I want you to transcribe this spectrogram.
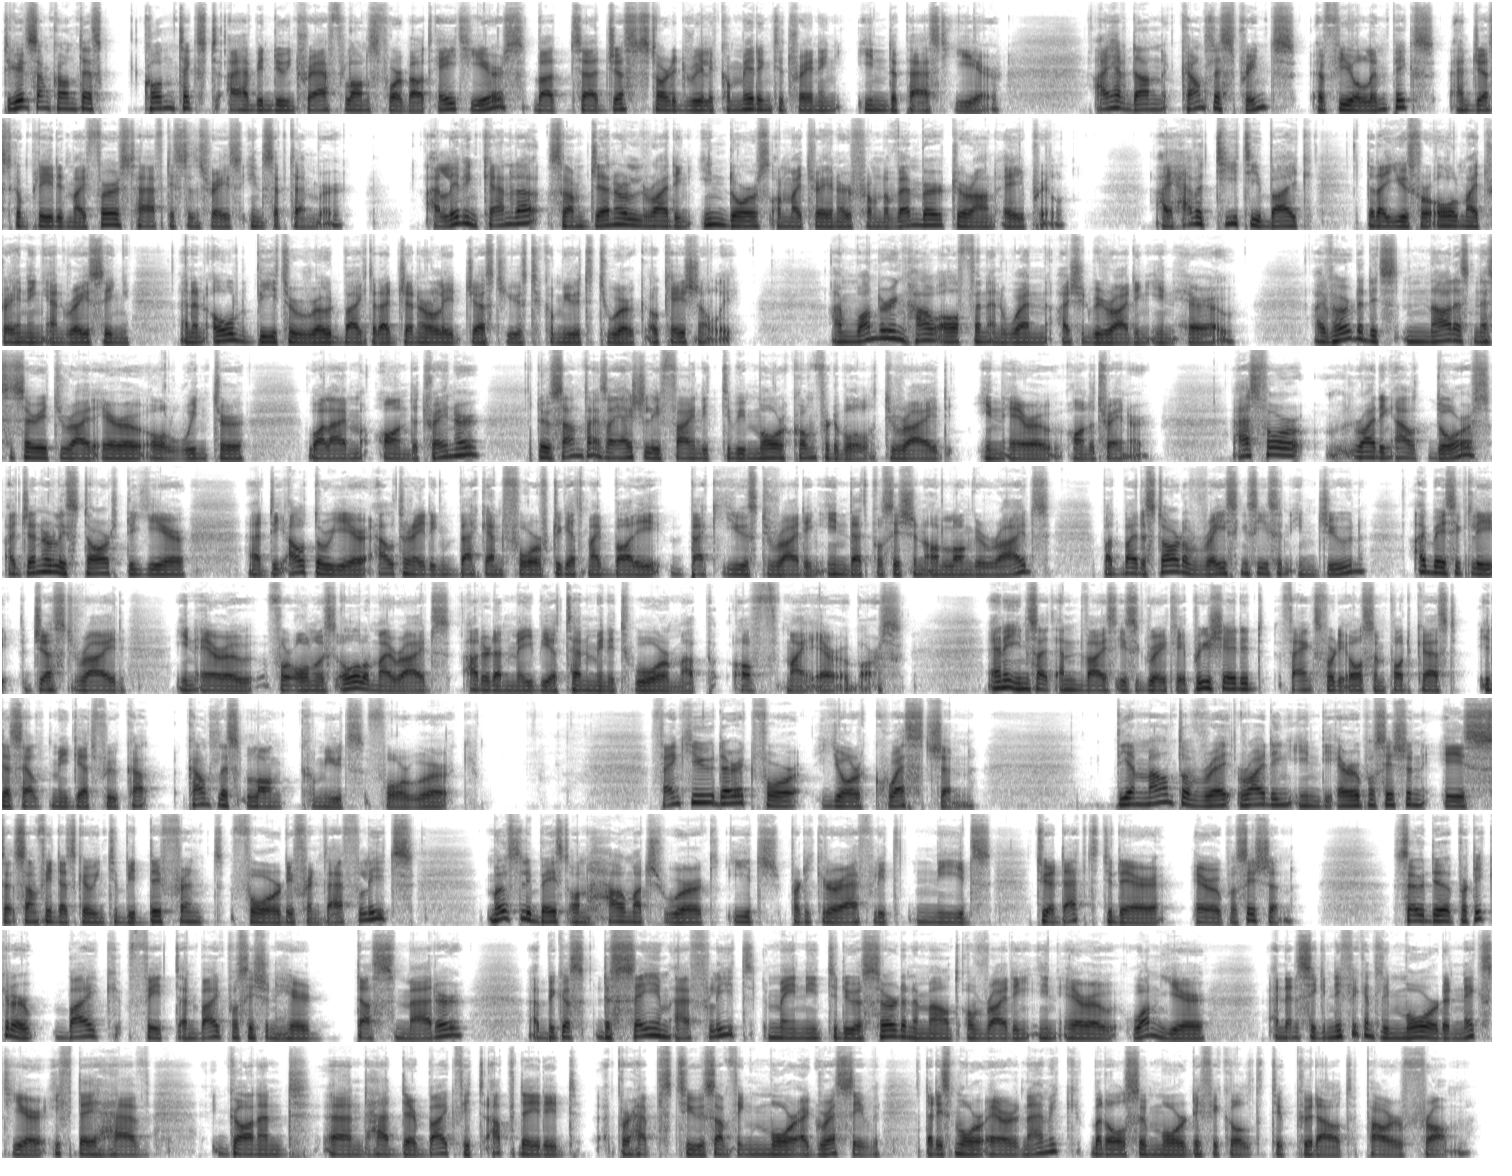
To give some context, context, I have been doing triathlons for about eight years, but uh, just started really committing to training in the past year. I have done countless sprints, a few Olympics, and just completed my first half distance race in September. I live in Canada, so I'm generally riding indoors on my trainer from November to around April. I have a TT bike that I use for all my training and racing, and an old beater road bike that I generally just use to commute to work occasionally. I'm wondering how often and when I should be riding in aero. I've heard that it's not as necessary to ride aero all winter while I'm on the trainer, though sometimes I actually find it to be more comfortable to ride in aero on the trainer. As for riding outdoors, I generally start the year, uh, the outdoor year, alternating back and forth to get my body back used to riding in that position on longer rides. But by the start of racing season in June, I basically just ride in aero for almost all of my rides, other than maybe a 10 minute warm up of my aero bars. Any insight and advice is greatly appreciated. Thanks for the awesome podcast. It has helped me get through co- countless long commutes for work. Thank you, Derek, for your question. The amount of ra- riding in the aero position is something that's going to be different for different athletes mostly based on how much work each particular athlete needs to adapt to their aero position. So the particular bike fit and bike position here does matter uh, because the same athlete may need to do a certain amount of riding in aero one year and then significantly more the next year if they have gone and and had their bike fit updated perhaps to something more aggressive that is more aerodynamic but also more difficult to put out power from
